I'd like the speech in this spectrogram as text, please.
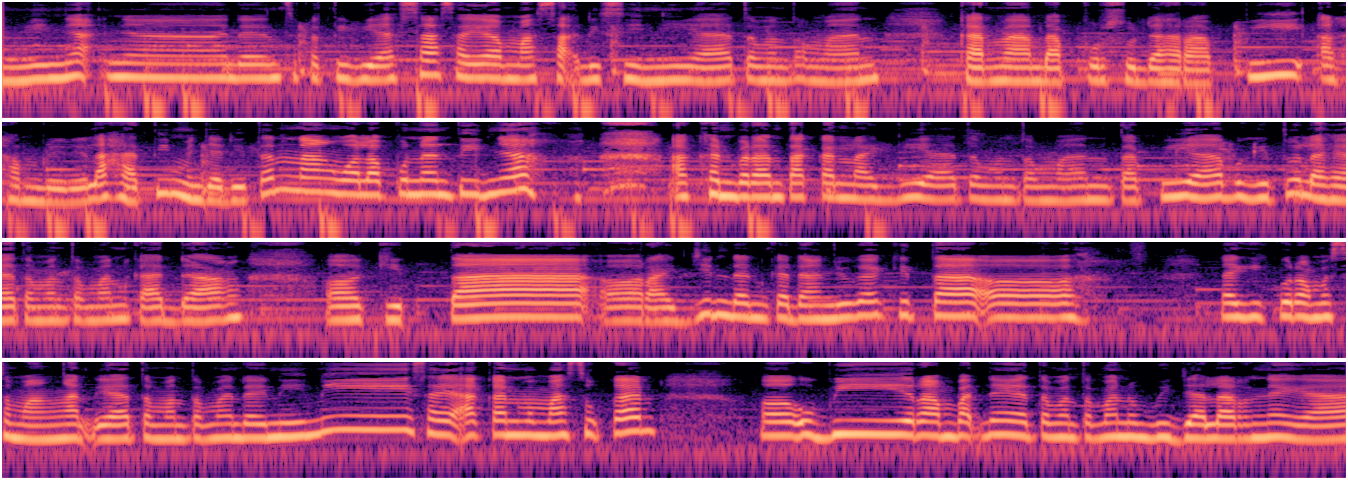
minyaknya dan seperti biasa saya masak di sini ya teman-teman. Karena dapur sudah rapi alhamdulillah hati menjadi tenang walaupun nantinya akan berantakan lagi ya teman-teman. Tapi ya begitulah ya teman-teman. Kadang uh, kita uh, rajin dan kadang juga kita uh, lagi kurang bersemangat ya teman-teman. Dan ini saya akan memasukkan uh, ubi rambatnya ya teman-teman ubi jalarnya ya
